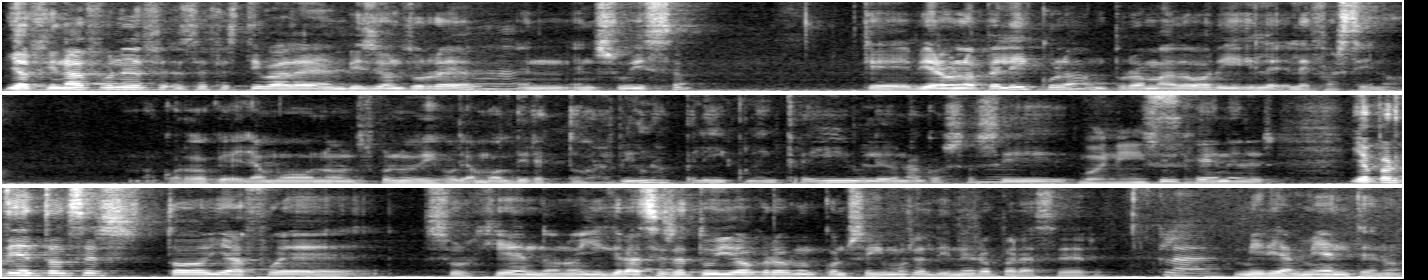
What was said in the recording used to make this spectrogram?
Y al final fue en ese festival en Vision Surreal, en, en, Suiza, que vieron la película, un programador, y le fascinó recuerdo que llamó, ¿no? Después nos dijo, llamó al director, vi una película increíble, una cosa así, Buenísimo. sin géneros. Y a partir de entonces todo ya fue surgiendo, ¿no? Y gracias a tú y yo creo que conseguimos el dinero para hacer claro. Miriam Miente, ¿no?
